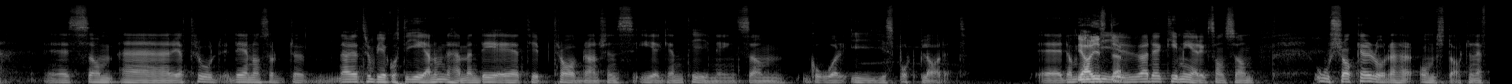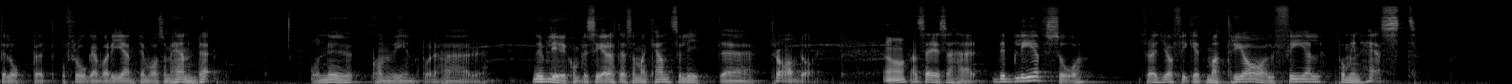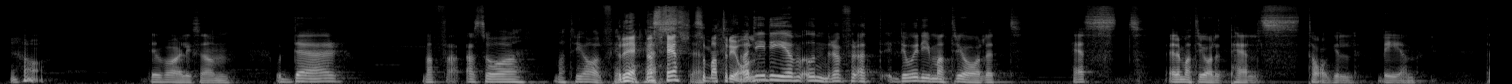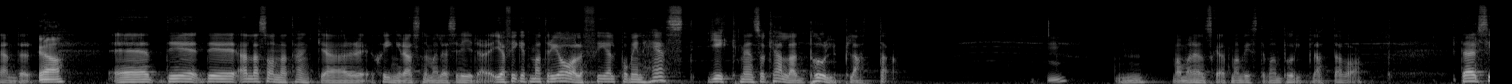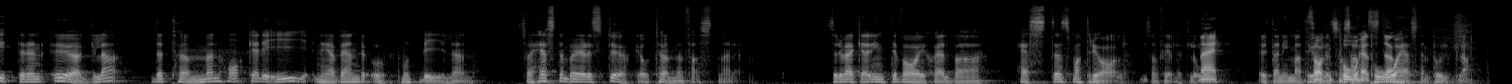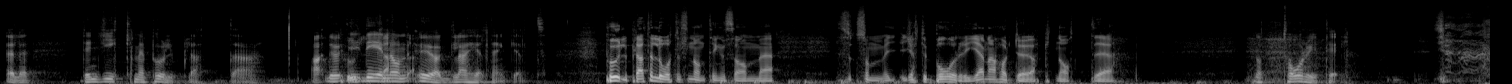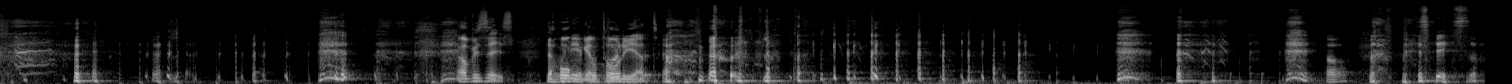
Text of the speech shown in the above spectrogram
eh, Som är, jag tror det är någon sort, nej, jag tror vi har gått igenom det här, men det är typ travbranschens egen tidning som går i Sportbladet. Eh, De Ja, intervjuade Kim Eriksson som orsakade då den här omstarten efter loppet och frågade vad det egentligen var som hände. Och nu kommer vi in på det här, nu blir det komplicerat eftersom man kan så lite trav då. Ja. Han säger så här. Det blev så för att jag fick ett materialfel på min häst. Jaha. Det var liksom... Och där... Man alltså, materialfel Räknas häst hästen. som material? Ja, det är det jag undrar. För att då är det ju materialet häst. Eller materialet päls, tagel, ben, tänder. Ja. Eh, det, det, alla sådana tankar skingras när man läser vidare. Jag fick ett materialfel på min häst, gick med en så kallad pullplatta. Mm. Mm, vad man önskar att man visste vad en pullplatta var. Där sitter en ögla där tömmen hakade i när jag vände upp mot bilen. Så hästen började stöka och tömmen fastnade. Så det verkar inte vara i själva hästens material som felet låg. Nej. Utan i materialet som Saker på satt hästen. på hästen, pullplatta. Eller, den gick med pullplatta. Ja, det, det är någon Pullplatta. ögla helt enkelt. Pullplatta låter som någonting som, eh, som göteborgarna har döpt något... eh, Något torg till. Ja, precis. Det Hångeltorget. Ja, precis så.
